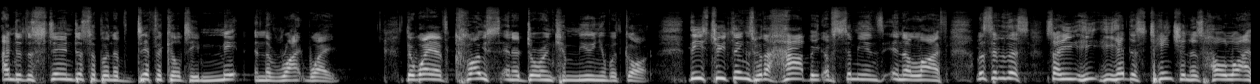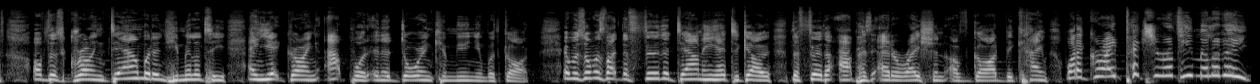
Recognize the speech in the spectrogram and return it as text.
under the stern discipline of difficulty met in the right way the way of close and adoring communion with God. These two things were the heartbeat of Simeon's inner life. Listen to this. So he, he, he, had this tension his whole life of this growing downward in humility and yet growing upward in adoring communion with God. It was almost like the further down he had to go, the further up his adoration of God became. What a great picture of humility!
